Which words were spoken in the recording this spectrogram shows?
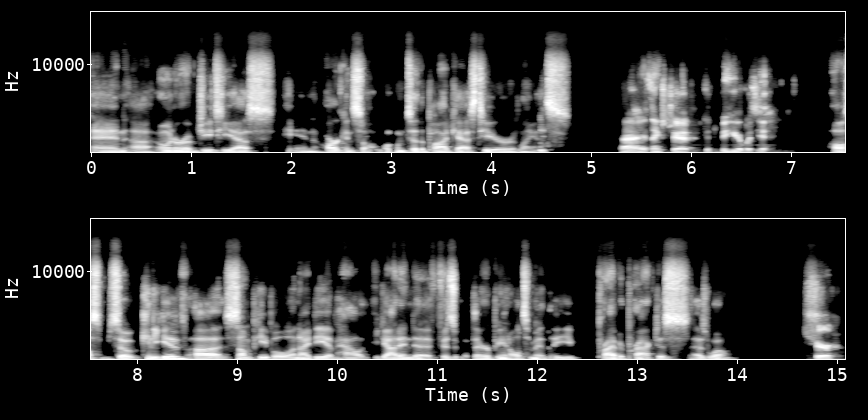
and uh, owner of GTS in Arkansas. Welcome to the podcast here, Lance. Hi, thanks, Chad. Good to be here with you. Awesome. So, can you give uh, some people an idea of how you got into physical therapy and ultimately private practice as well? Sure.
